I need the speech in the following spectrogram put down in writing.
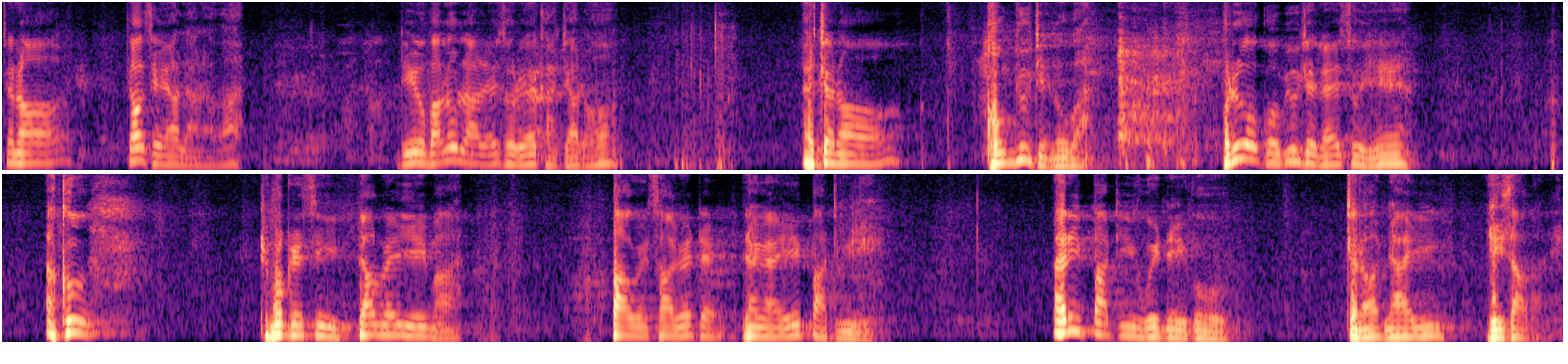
ကျွန်တော်ကြောက်ဆယ်ရလာတာပါဒီကိုဘာလို့လာလဲဆိုတဲ့အခါကျတော့အဲကျွန်တော်ဂုံပြုကျင်လို့ပါဘယ်လိုဂုံပြုကျင်လဲဆိုရင်အခုဒီမိုကရေစီပြောင်းလဲရေးမှာပါဝင်ဆောင်ရွက်တဲ့နိုင်ငံရေးပါတီတွေအဲ့ဒီပါတီဝင်တွေကိုကျွန်တော်အများကြီးလေးစားပါတယ်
